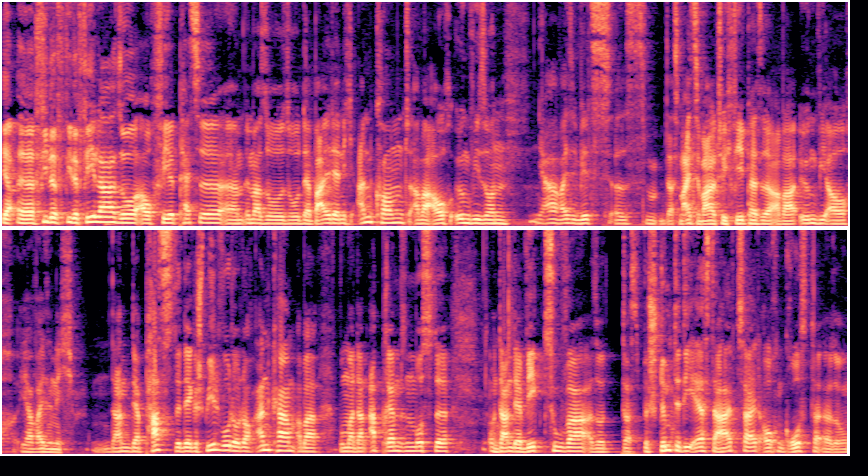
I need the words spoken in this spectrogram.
Ja, äh, viele, viele Fehler, so auch Fehlpässe, ähm, immer so, so der Ball, der nicht ankommt, aber auch irgendwie so ein, ja, weiß ich, jetzt, das, das meiste war natürlich Fehlpässe, aber irgendwie auch, ja, weiß ich nicht. Dann der Pass, der gespielt wurde und auch ankam, aber wo man dann abbremsen musste und dann der Weg zu war, also das bestimmte die erste Halbzeit, auch ein Großteil, also,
